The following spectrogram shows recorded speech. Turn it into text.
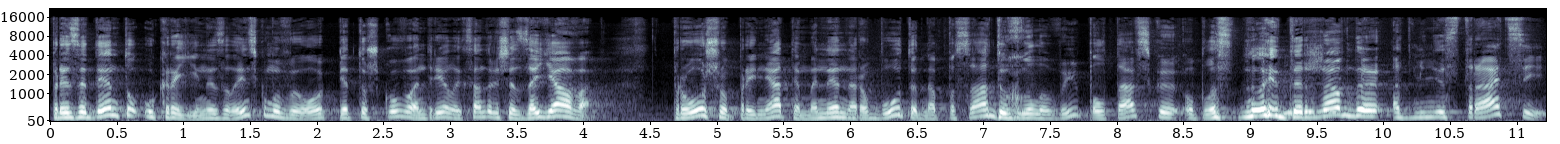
Президенту України Зеленському ВО Петушкову Андрію Олександровича заява. Прошу прийняти мене на роботу на посаду голови Полтавської обласної державної адміністрації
